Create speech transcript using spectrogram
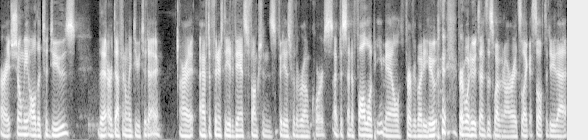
all right, show me all the to-dos that are definitely due today. All right, I have to finish the advanced functions videos for the Roam course. I have to send a follow up email for everybody who, for everyone who attends this webinar. Right, so like I still have to do that.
